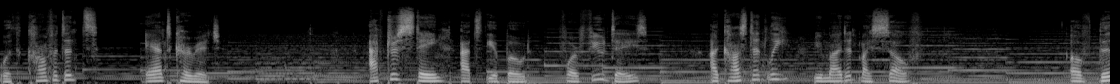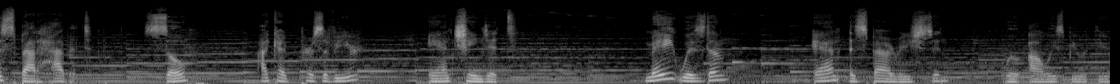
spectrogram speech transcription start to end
with confidence and courage. After staying at the abode for a few days, I constantly reminded myself of this bad habit so I can persevere and change it. May wisdom and inspiration will always be with you.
